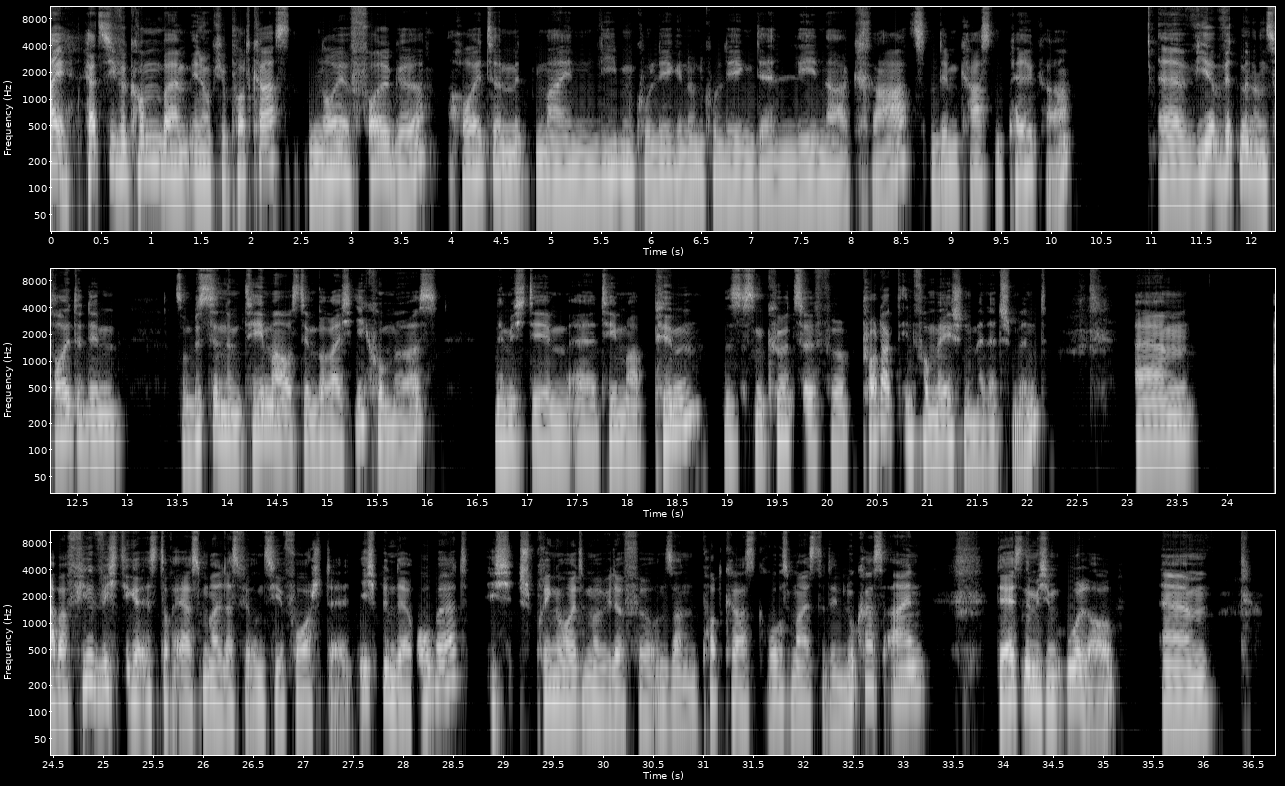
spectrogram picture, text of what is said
Hi, herzlich willkommen beim InnoQ Podcast. Neue Folge. Heute mit meinen lieben Kolleginnen und Kollegen der Lena Kratz und dem Carsten Pelker. Äh, wir widmen uns heute dem so ein bisschen einem Thema aus dem Bereich E-Commerce, nämlich dem äh, Thema PIM. Das ist ein Kürzel für Product Information Management. Ähm, aber viel wichtiger ist doch erstmal, dass wir uns hier vorstellen. Ich bin der Robert. Ich springe heute mal wieder für unseren Podcast Großmeister den Lukas ein. Der ist nämlich im Urlaub. Ähm,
